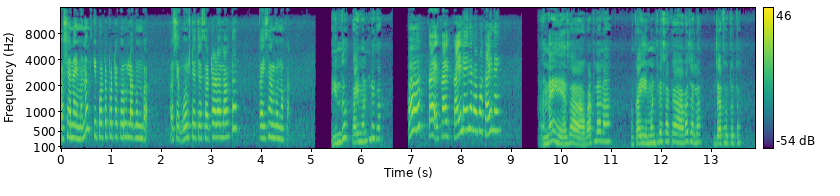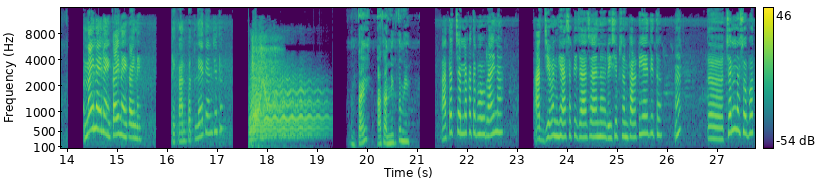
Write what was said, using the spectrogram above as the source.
अशा नाही म्हणत की पटापट करू लागून बा. अशा गोष्टीच्या सटाळा लावतात काही सांगू नका. इंदू काही म्हटले का? हं? काय काय काही नाही ना बाबा काही नाही. नाही असा वाटला ना. काही म्हटल्यासारखा आवाज आला जात होतो तर. नाही नाही नाही काही नाही काही नाही. ते कानपतले आहे त्यांचे तर. ताई आता निघतो मी. आताच चालला का तर भाऊ राही ना. आज जेवण घ्यायसाठी जायचं आहे ना रिसेप्शन पार्टी आहे तिथं. हं? तर चल ना सोबत.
